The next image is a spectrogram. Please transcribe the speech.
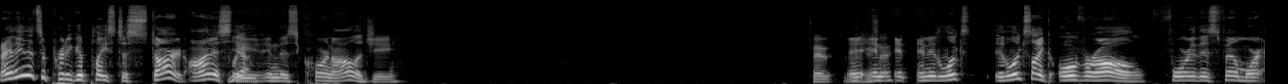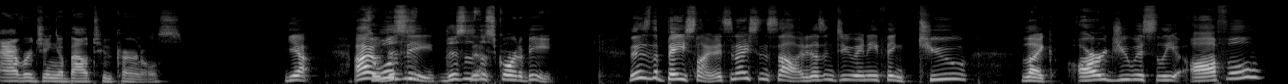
And I think that's a pretty good place to start, honestly, Yeah. in this Cornthology. So, And, you and, say? and, and it looks it looks like overall for this film we're averaging about two kernels. yeah. All right. So we'll this is- see. this is The- the score to beat. This is the baseline. It's nice and solid. It doesn't do anything too like arduously awful,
